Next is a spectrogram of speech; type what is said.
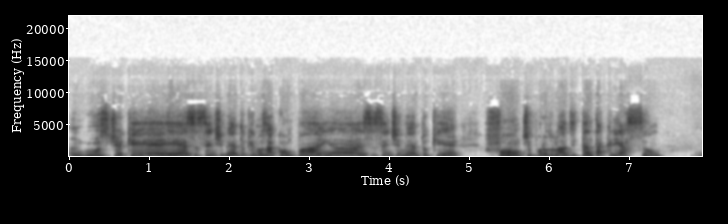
Angústia que é esse sentimento que nos acompanha, esse sentimento que é fonte, por outro lado, de tanta criação, né?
